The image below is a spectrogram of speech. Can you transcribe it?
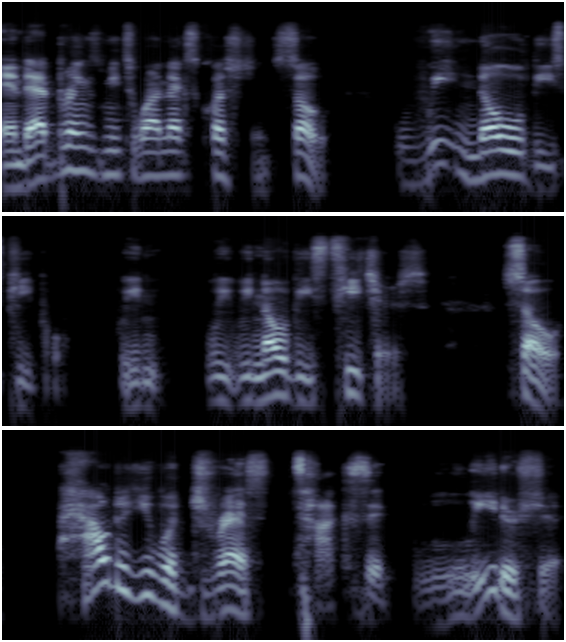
and that brings me to our next question so we know these people we we, we know these teachers so how do you address toxic leadership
